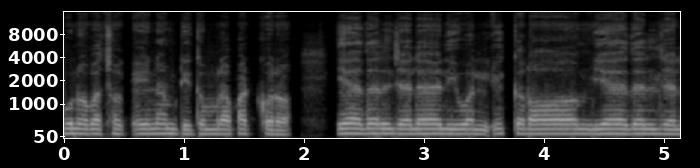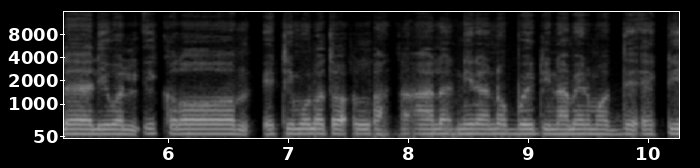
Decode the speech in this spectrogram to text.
গুণবাচক এই নামটি তোমরা পাঠ করো। ইয়া দাল জালালি ওয়াল ইকরাম ইয়া দাল জালালি ওয়াল ইকরাম, এটি মূলত আল্লাহ তাআলার নিরানব্বইটি নামের মধ্যে একটি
